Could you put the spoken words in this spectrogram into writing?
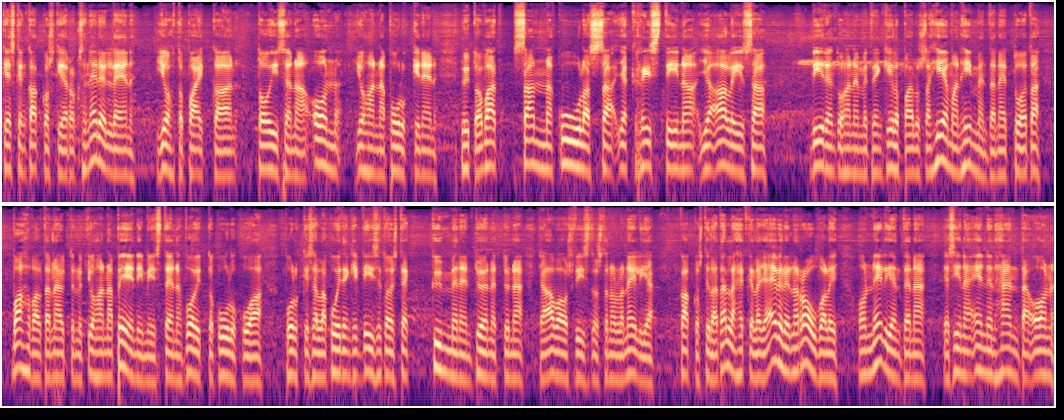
kesken kakkoskierroksen edelleen johtopaikkaan. Toisena on Johanna Pulkkinen. Nyt ovat Sanna Kuulassa ja Kristiina ja Alisa 5000 metrin kilpailussa hieman himmentäneet tuota vahvalta näyttänyt Johanna P-nimisten voittokulkua. Pulkkisella kuitenkin 15 10 työnnettynä ja avaus 15.04 kakkostila tällä hetkellä. Ja Evelina Rouvali on neljäntenä ja siinä ennen häntä on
